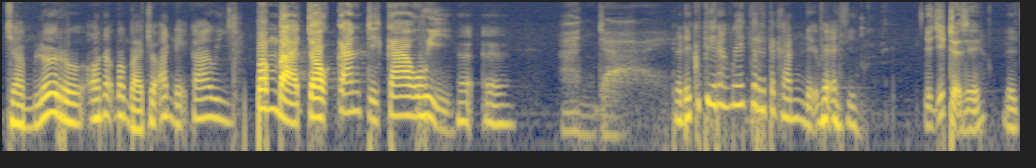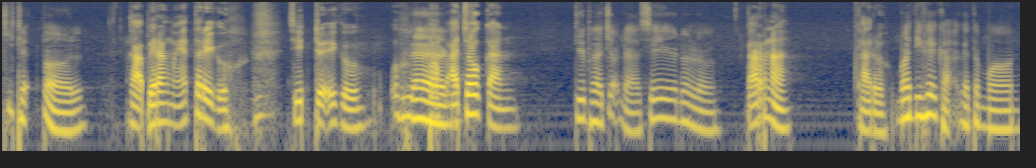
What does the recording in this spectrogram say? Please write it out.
Jam loro ono pembacokan dek kawi. Pembacokan di kawi. Heeh. Anjay. Jadi aku pirang meter tekan dek PSG. Ya cidek sih. Lah tidak pol. Gak pirang meter iku. Cidek iku. Uh, Lah. pembacokan. Dibacok ndase ngono lho. Karena karo Motive gak ketemon.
